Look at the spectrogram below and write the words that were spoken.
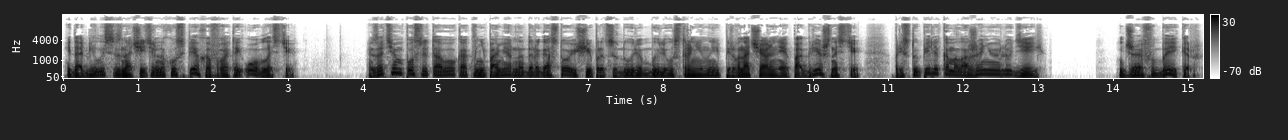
и добилось значительных успехов в этой области. Затем, после того, как в непомерно дорогостоящей процедуре были устранены первоначальные погрешности, приступили к омоложению людей. Джефф Бейкер,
